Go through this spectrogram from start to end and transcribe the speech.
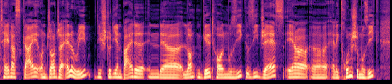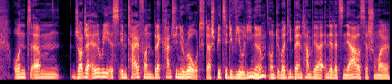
Taylor Sky und Georgia Ellery. Die studieren beide in der London Guildhall Musik. Sie Jazz, eher äh, elektronische Musik. Und ähm, Georgia Ellery ist eben Teil von Black Country New Road. Da spielt sie die Violine und über die Band haben wir Ende letzten Jahres ja schon mal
